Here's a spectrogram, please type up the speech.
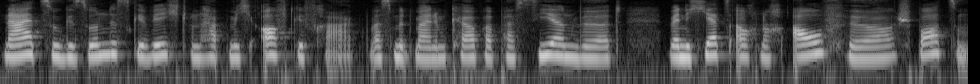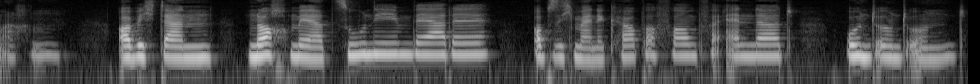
nahezu gesundes Gewicht und habe mich oft gefragt, was mit meinem Körper passieren wird, wenn ich jetzt auch noch aufhöre, Sport zu machen. Ob ich dann noch mehr zunehmen werde, ob sich meine Körperform verändert und, und, und.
